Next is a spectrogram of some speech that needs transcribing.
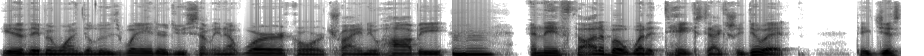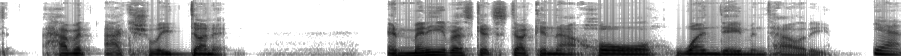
either they've been wanting to lose weight or do something at work or try a new hobby Mm-hmm. and they've thought about what it takes to actually do it they just haven't actually done it and many of us get stuck in that whole one day mentality Yeah.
